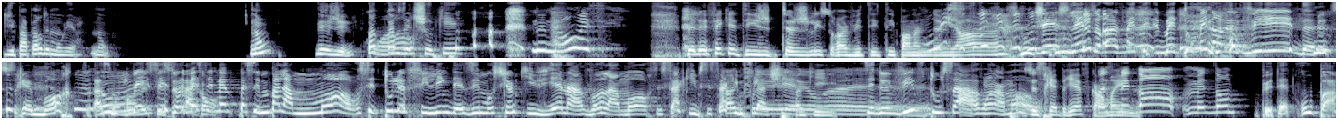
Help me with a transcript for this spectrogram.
j'ai pas peur de mourir. Non. Non? Je- Pourquoi, vous êtes choqués? Mais non, Mais le fait que t'es- t'as gelé sur un VTT pendant une demi-heure. J'ai gelé sur un VT, mais tombé dans le vide! mais tu serais morte à ce Oui, moment-là. Mais C'est ça, mais même, pas- c'est même pas la mort, c'est tout le feeling des émotions qui viennent avant la mort. C'est ça qui, c'est ça qui me fout la. Ok. C'est de vivre tout ça avant la mort. Ce serait bref quand Parce même. mettons, mettons, Peut-être, ou pas.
